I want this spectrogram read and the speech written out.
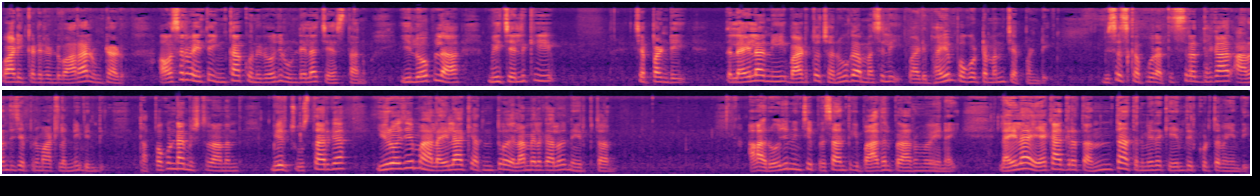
వాడు ఇక్కడ రెండు వారాలు ఉంటాడు. అవసరమైతే ఇంకా కొన్ని రోజులు ఉండేలా చేస్తాను. ఈ లోపల మీ చెల్లికి చెప్పండి. లైలాని వాడితో చనువుగా మసిలి వాడి భయం పోగొట్టమని చెప్పండి. మిసెస్ కపూర్ అతిశ్రద్ధగా ఆనంద్ చెప్పిన మాటలన్నీ వింది. తప్పకుండా మిస్టర్ ఆనంద్ మీరు చూస్తారుగా ఈరోజే మా లైలాకి అతనితో ఎలా మెలగాలో నేర్పుతాను. ఆ రోజు నుంచి ప్రశాంత్కి బాధలు ప్రారంభమైనాయి. లైలా ఏకాగ్రత అంతా అతని మీద కేంద్రీకృతమైంది.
